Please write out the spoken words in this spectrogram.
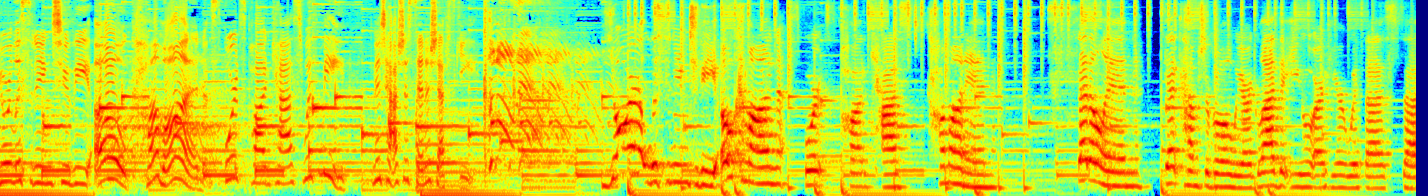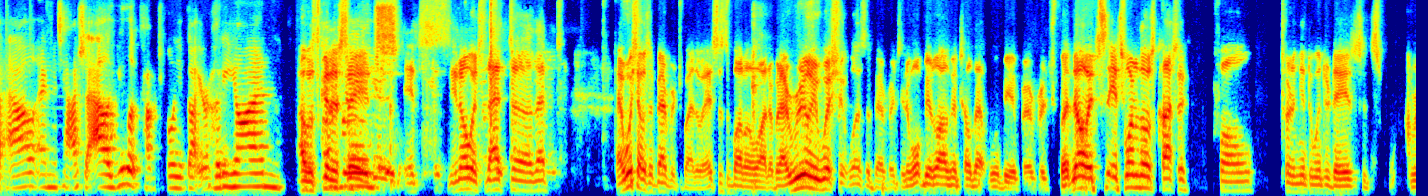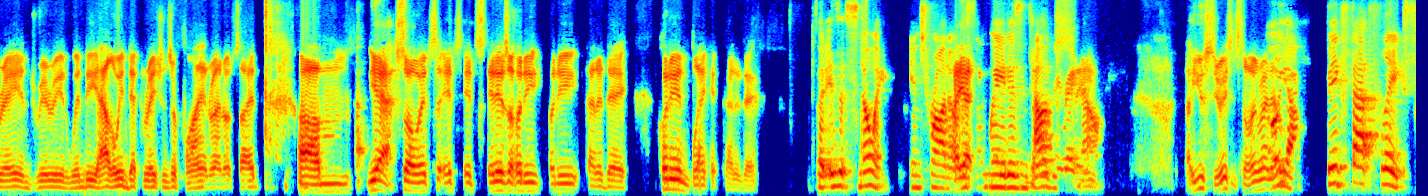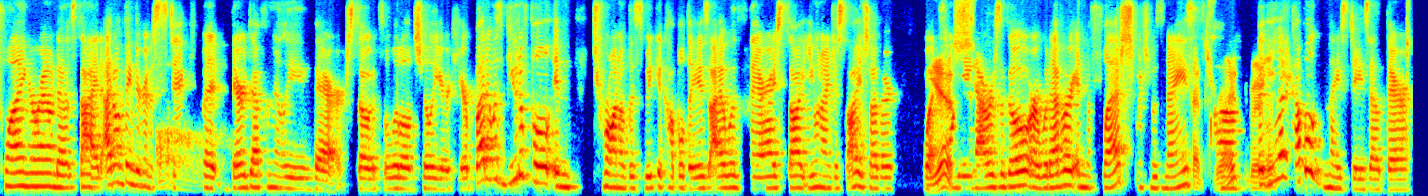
You're listening to the Oh Come On Sports Podcast with me, Natasha Staniszewski. Come on now! You're listening to the Oh Come On Sports Podcast. Come on in, settle in, get comfortable. We are glad that you are here with us, uh, Al and Natasha. Al, you look comfortable. You've got your hoodie on. I was gonna say it's, it's you know it's that uh, that I wish I was a beverage, by the way. It's just a bottle of water, but I really wish it was a beverage, and it won't be long until that will be a beverage. But no, it's it's one of those classic fall turning into winter days. It's gray and dreary and windy. Halloween decorations are flying around outside. Um, yeah, so it's it's it's it is a hoodie hoodie kind of day, hoodie and blanket kind of day. But is it snowing in Toronto yeah. the same way it is in Calgary right now? Are you serious? It's snowing right oh, now. Oh yeah, big fat flakes flying around outside. I don't think they're going to stick, oh. but they're definitely there. So it's a little chillier here. But it was beautiful in Toronto this week, a couple days. I was there. I saw you and I just saw each other. What yes. 48 hours ago or whatever in the flesh, which was nice. That's right. Um, but much. you had a couple nice days out there.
